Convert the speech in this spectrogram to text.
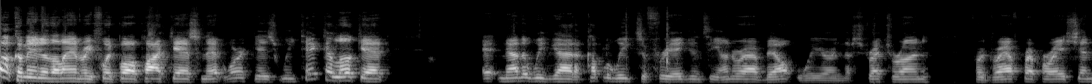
Welcome into the Landry Football Podcast Network as we take a look at, at, now that we've got a couple of weeks of free agency under our belt, we are in the stretch run for draft preparation.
